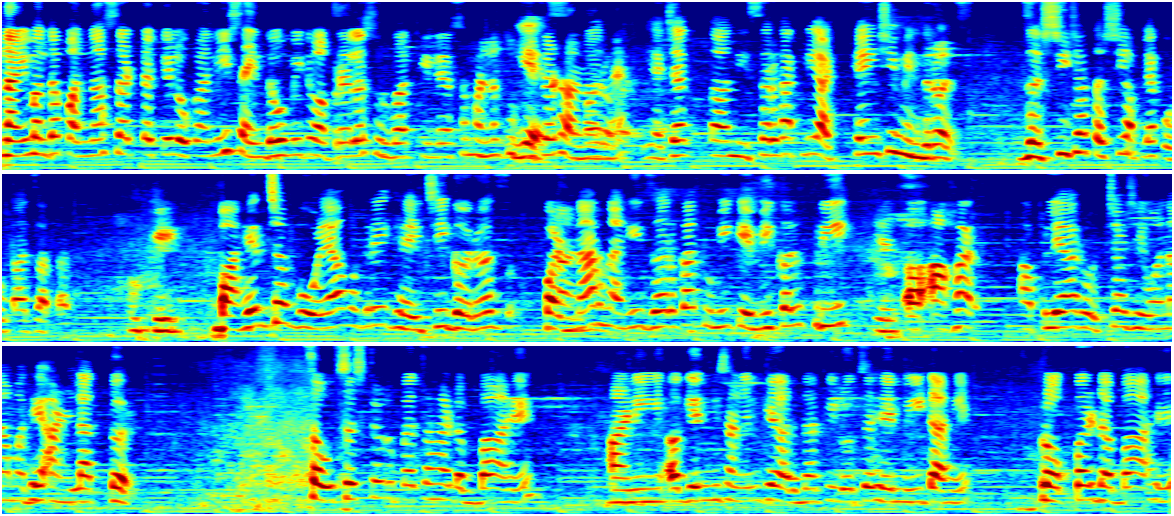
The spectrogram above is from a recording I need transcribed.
नाही म्हणता पन्नास साठ टक्के लोकांनी सैंधव मीठ वापरायला सुरुवात केली असं म्हणणं Yes, चुकीचं ठरणार नाही याच्यात अ, निसर्गातली अठ्ठ्याऐंशी मिनरल्स जशीच्या तशी आपल्या पोटात जातात. ओके बाहेरच्या गोळ्या वगैरे घ्यायची गरज पडणार नाही जर का तुम्ही केमिकल फ्री आहार आपल्या रोजच्या जीवनामध्ये आणलात तर. चौसष्ट रुपयाचा हा डब्बा आहे. आणि अगेन मी सांगेन की अर्धा किलोचं हे मीठ आहे. प्रॉपर डबा आहे.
